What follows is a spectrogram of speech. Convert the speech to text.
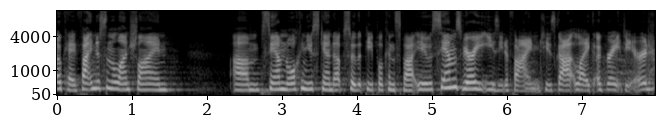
Okay, find us in the lunch line. Um, Sam Noel, can you stand up so that people can spot you? Sam's very easy to find. He's got like a great beard.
